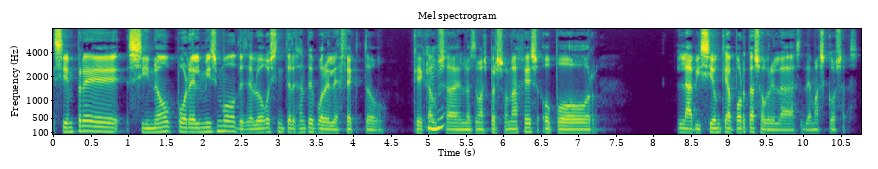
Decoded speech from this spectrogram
siempre, si no por él mismo, desde luego es interesante por el efecto que causa en los demás personajes o por la visión que aporta sobre las demás cosas.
